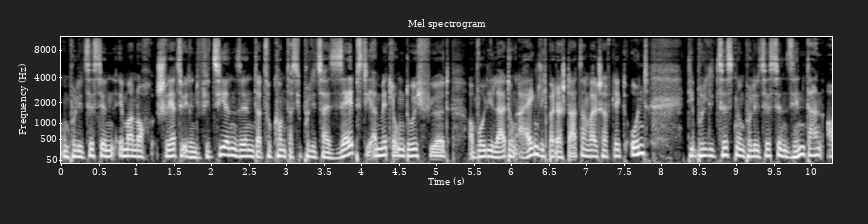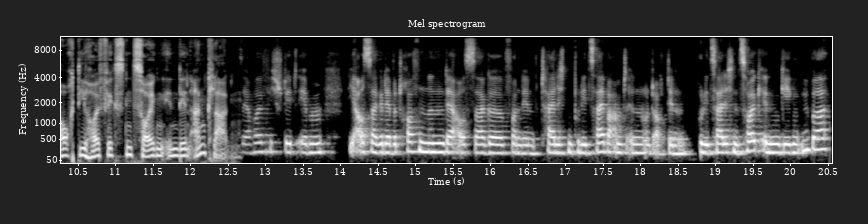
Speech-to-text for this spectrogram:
und Polizistinnen immer noch schwer zu identifizieren sind. Dazu kommt, dass die Polizei selbst die Ermittlungen durchführt, obwohl die Leitung eigentlich bei der Staatsanwaltschaft liegt. Und die Polizisten und Polizistinnen sind dann auch die häufigsten Zeugen in den Anklagen. Sehr häufig steht eben die Aussage der Betroffenen, der Aussage von den beteiligten Polizeibeamtinnen und auch den polizeilichen Zeuginnen gegenüber.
